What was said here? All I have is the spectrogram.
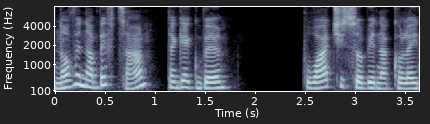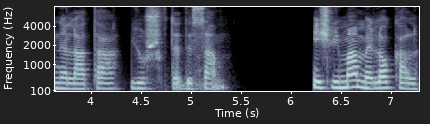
nowy nabywca tak jakby płaci sobie na kolejne lata już wtedy sam. Jeśli mamy lokal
